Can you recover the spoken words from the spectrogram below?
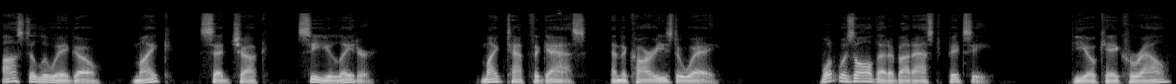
Hasta luego, Mike, said Chuck, see you later. Mike tapped the gas, and the car eased away. What was all that about asked Bixie. The OK Corral?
